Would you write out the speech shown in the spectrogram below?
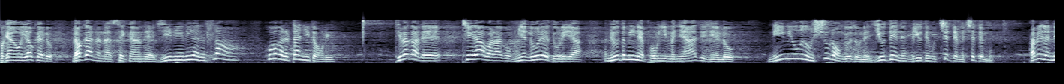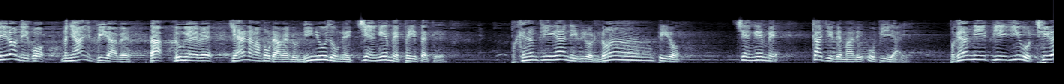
ပကံကိုရောက်ခဲ့လို့လောကနန္ဒစိတ်ကန်းရဲ့ရေပြင်လေးရတယ်လှဟိုဘက်ကလည်းတန့်ကြီးတောင်လေးဒီဘက်ကလည်းထေရဝါဒကိုမြင်နိုးတဲ့သူတွေကအမျိုးသမီးနဲ့ဘုံကြီးမညာစီခြင်းလို့နီးမျိုးစုံရှုတော်မျိုးစုံနဲ့ယူတဲ့နဲ့မယူတဲ့ဘူးချစ်တယ်မချစ်တယ် ဘူးဘာဖြစ်လဲနေတော့နေပေါ့မညာရင်ပြီးတာပဲဒါလူငယ်ပဲဂျဟန္နာမဟုတ်တာပဲလို့နီးမျိုးစုံနဲ့ကြံခဲ့မယ်ပိတ်သက်ကဲပကံပြေကနေပြီးတော့လွမ်းပြီးတော့ကြံခဲ့မယ်ကကြည်တယ်မလေးအိုပြရရဲ့ပကံမြေပြေကြီးကိုထေရ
